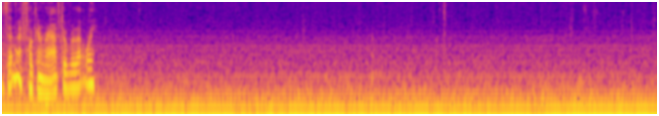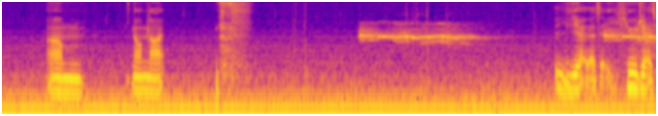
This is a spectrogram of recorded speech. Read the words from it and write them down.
Is that my fucking raft over that way? Um, no, I'm not. yeah, that's a huge ass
